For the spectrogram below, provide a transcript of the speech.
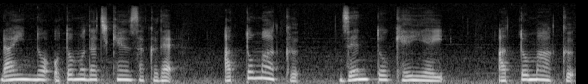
LINE のお友達検索でアットマーク ZENTOKEI アットマーク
